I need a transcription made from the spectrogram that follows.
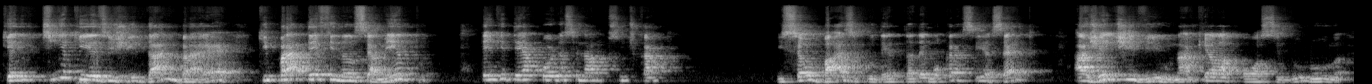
que ele tinha que exigir da Embraer que para ter financiamento tem que ter acordo assinado com o sindicato. Isso é o básico dentro da democracia, certo? A gente viu naquela posse do Lula,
